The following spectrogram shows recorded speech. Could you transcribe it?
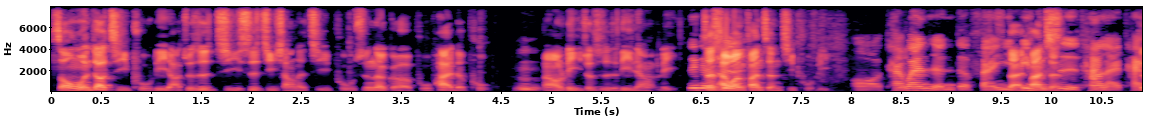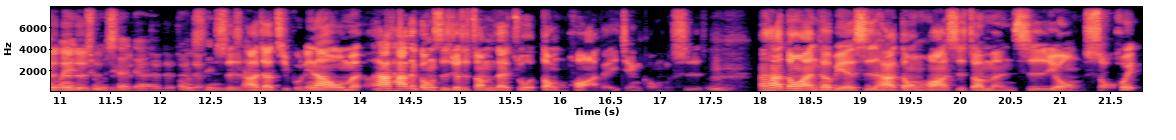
中文叫吉普力啊，就是吉是吉祥的吉，普是那个普派的普，嗯，然后力就是力量的力，那个在台湾翻成吉普力。哦，台湾人的翻译，并不是他来台湾注册的公司名称，是他叫吉普力。那我们他他的公司就是专门在做动画的一间公司，嗯。那它的动画很特别的是，它的动画是专门是用手绘，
